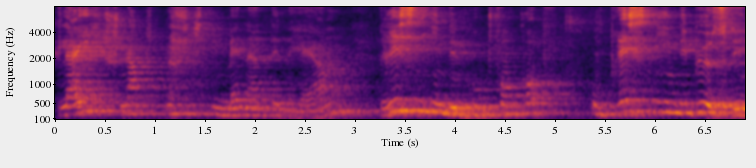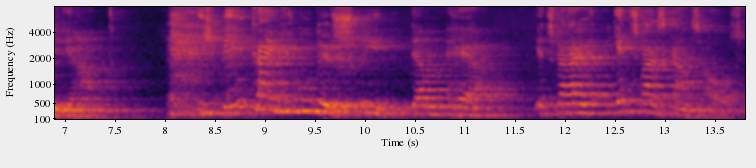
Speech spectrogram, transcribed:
Gleich schnappten sich die Männer den Herrn, rissen ihm den Hut vom Kopf und pressten ihm die Bürste in die Hand. Ich bin kein Jude, schrie der Herr. Jetzt war, jetzt war es ganz aus.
